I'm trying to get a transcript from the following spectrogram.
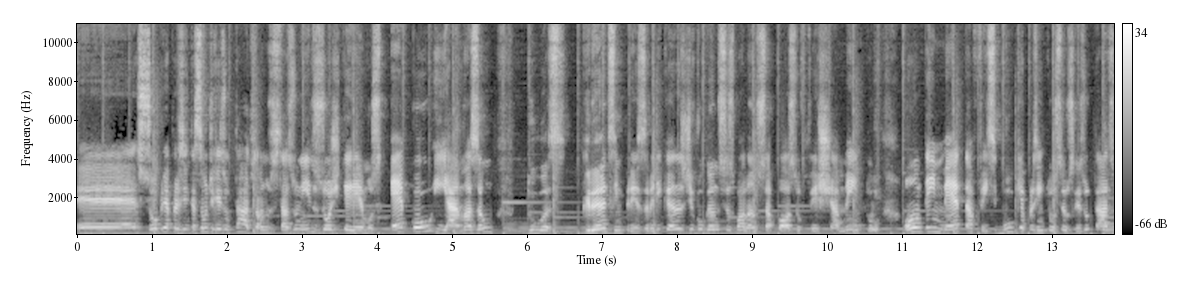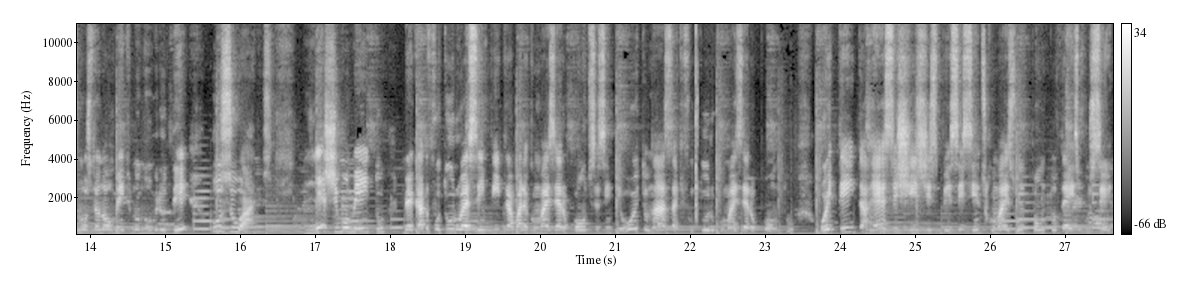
É, sobre a apresentação de resultados lá nos Estados Unidos, hoje teremos Apple e Amazon, duas grandes empresas americanas divulgando seus balanços após o fechamento. Ontem, Meta, Facebook, apresentou seus resultados, mostrando aumento no número de usuários. Neste momento, mercado futuro S&P trabalha com mais 0,68, Nasdaq futuro com mais 0,80, SXXP 600 com mais 1,10%.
